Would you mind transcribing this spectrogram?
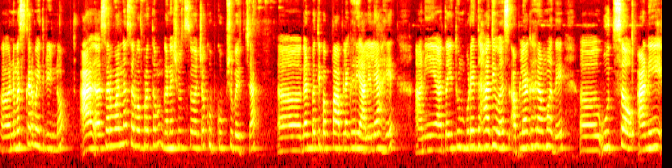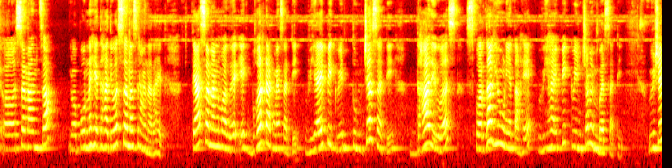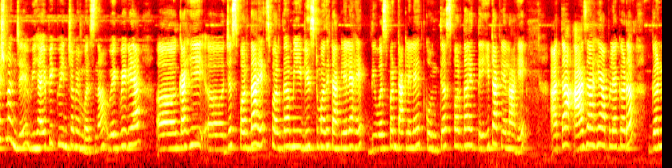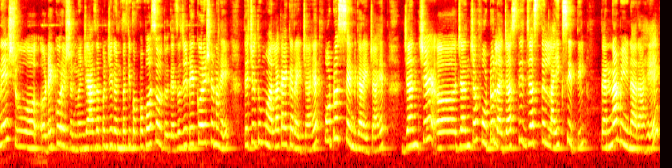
नमस्कार मैत्रिणींनो. आ सर्वांना सर्वप्रथम गणेशोत्सवाच्या खूप खूप शुभेच्छा. गणपती बाप्पा आपल्या घरी आलेले आहेत आणि आता इथून पुढे दहा दिवस आपल्या घरामध्ये उत्सव आणि सणांचा पूर्ण हे दहा दिवस सणच राहणार आहेत. त्या सणांमध्ये एक भर टाकण्यासाठी व्ही आय पी क्वीन तुमच्यासाठी दहा दिवस स्पर्धा घेऊन येत आहे व्ही आय पी क्वीनच्या मेंबरसाठी. विशेष म्हणजे व्ही आय पी क्वीनच्या मेंबर्सना वेगवेगळ्या काही ज्या स्पर्धा आहेत स्पर्धा मी लिस्टमध्ये टाकलेल्या आहेत दिवस पण टाकलेले आहेत कोणत्या स्पर्धा आहेत तेही टाकलेलं आहे. आता आज आहे आपल्याकडं गणेश डेकोरेशन म्हणजे आज आपण जे गणपती बाप्पा बसवतो त्याचं जे डेकोरेशन आहे त्याचे तुम्हाला काय करायचे आहेत फोटोज सेंड करायचे आहेत. ज्यांचे ज्यांच्या फोटोला जास्तीत जास्त लाईक्स येतील त्यांना मिळणार आहे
